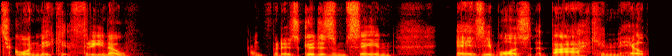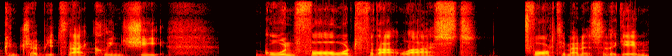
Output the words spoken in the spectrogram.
to go and make it 3 0. And for as good as I'm saying, as he was at the back and helped contribute to that clean sheet, going forward for that last 40 minutes of the game,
